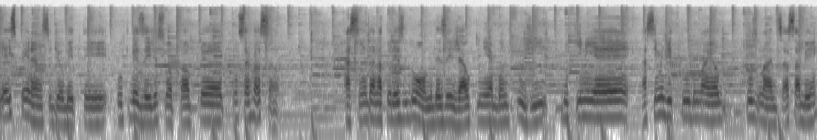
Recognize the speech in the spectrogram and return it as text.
e a esperança de obter o que deseja sua própria conservação. Assim é da natureza do homem desejar o que lhe é bom de fugir do que lhe é, acima de tudo, maior dos males, a saber,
